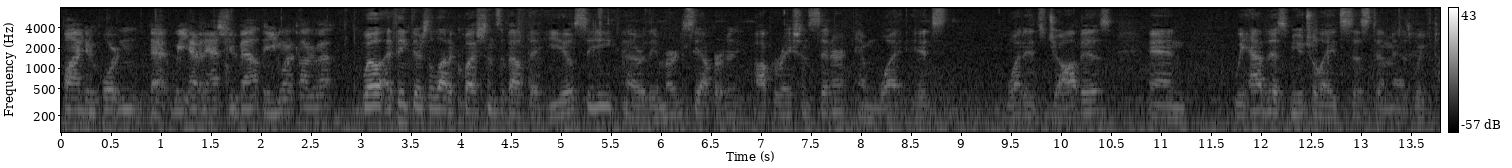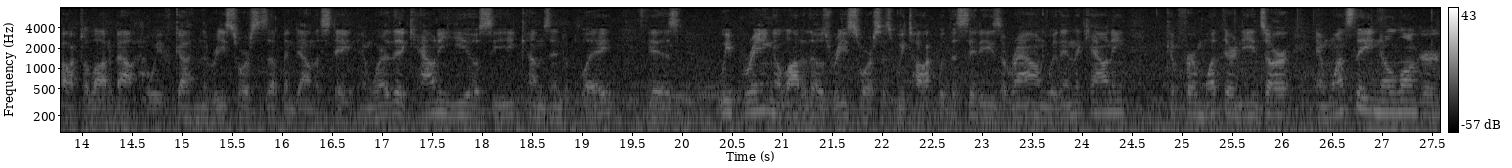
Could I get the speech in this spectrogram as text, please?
find important that we haven't asked you about that you want to talk about? Well, I think there's a lot of questions about the EOC uh, or the Emergency Oper- Operations Center and what its what its job is. And we have this mutual aid system, as we've talked a lot about, how we've gotten the resources up and down the state. And where the county EOC comes into play is we bring a lot of those resources. We talk with the cities around within the county, confirm what their needs are, and once they no longer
